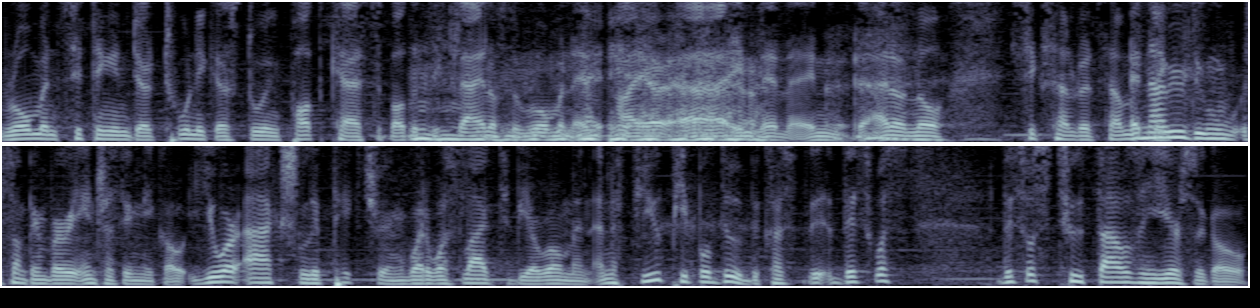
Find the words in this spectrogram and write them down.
Romans sitting in their tunicas doing podcasts about the decline of the Roman Empire uh, in, in, in I don't know 600 something. And now you're doing something very interesting, Niko. You are actually picturing what it was like to be a Roman, and a few people do because th- this was this was 2,000 years ago.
